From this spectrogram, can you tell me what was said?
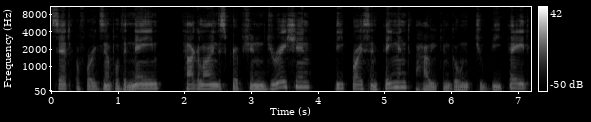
Set, uh, for example, the name, tagline, description, duration, the price and payment, how you can go to be paid,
